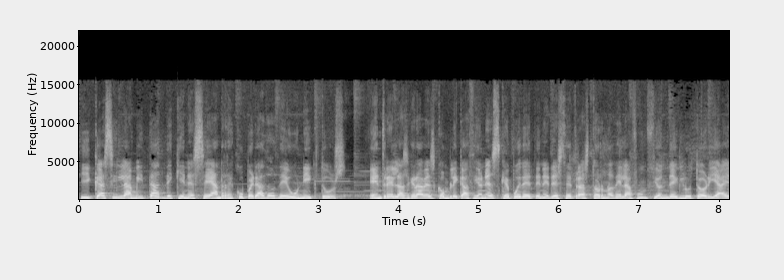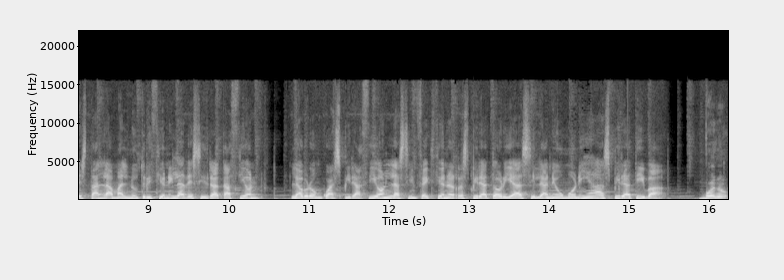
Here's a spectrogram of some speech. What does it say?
y casi la mitad de quienes se han recuperado de un ictus. Entre las graves complicaciones que puede tener este trastorno de la función deglutoria están la malnutrición y la deshidratación, la broncoaspiración, las infecciones respiratorias y la neumonía aspirativa. Bueno,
